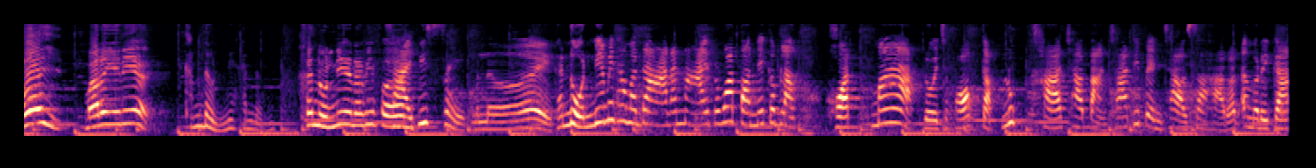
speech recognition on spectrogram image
เฮ้ย มาได้ไงเนี่ย ขนุนเนี่ยขนุน ขนุนเนี่ยนะพี่เฟิร์น ใช่พิเศษมาเลย ขนุนเนี่ยไม่ธรรมดานะนาย เพราะว่าตอนนี้กำลังฮอตมาก โดยเฉพาะกับลูกค้าชาวต่างชาติที่เป็นชาวสหรัฐอเมริกา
